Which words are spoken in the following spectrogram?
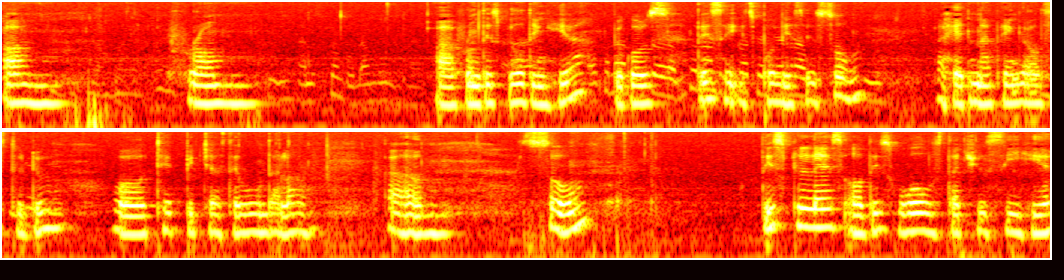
um, from uh, from this building here because they say it's policy. So I had nothing else to do or take pictures. They won't allow. Um, so this place or these walls that you see here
